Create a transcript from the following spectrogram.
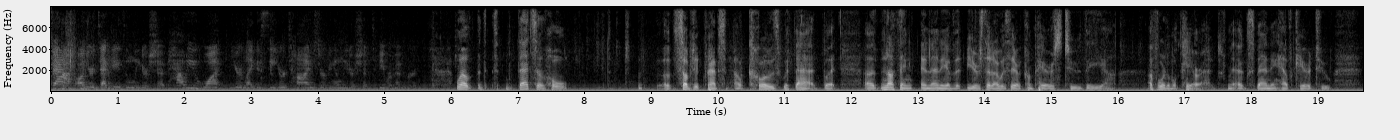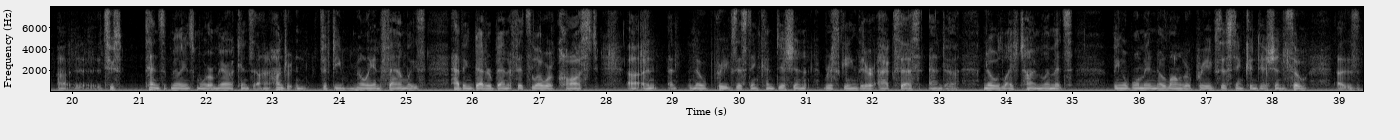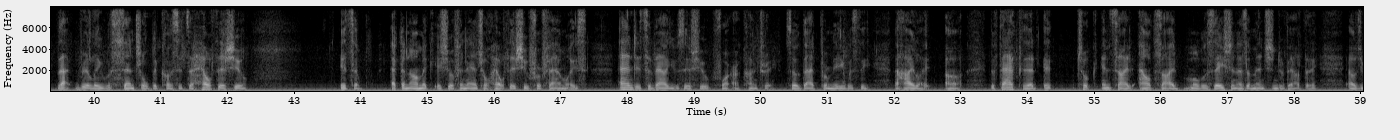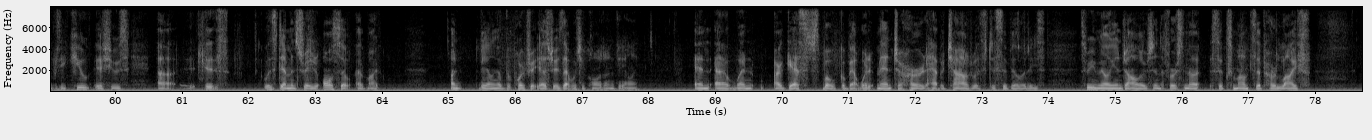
back on your decades in leadership, how do you want your legacy, your time serving in leadership to be remembered? Well, that's a whole uh, subject. Perhaps I'll close with that. But uh, nothing in any of the years that I was there compares to the uh, Affordable Care Act, expanding health care to uh, to tens of millions more Americans, 150 million families having better benefits, lower cost, uh, and, and, no pre-existing condition risking their access, and uh, no lifetime limits. Being a woman, no longer pre-existing condition. So uh, that really was central because it's a health issue. It's an economic issue, a financial health issue for families, and it's a values issue for our country. So that, for me, was the the highlight. Uh, the fact that it took inside outside mobilization, as I mentioned about the LGBTQ issues, uh, is was demonstrated also at my unveiling of the portrait yesterday. Is that what you call it, unveiling? And uh, when our guest spoke about what it meant to her to have a child with disabilities, $3 million in the first six months of her life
